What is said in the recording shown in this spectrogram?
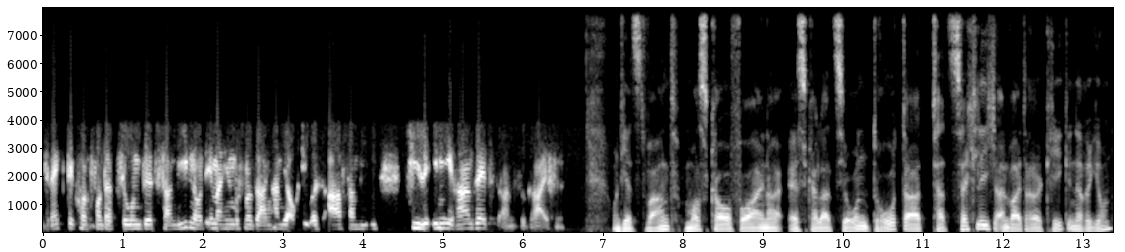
direkte Konfrontation wird vermieden. Und immerhin muss man sagen, haben ja auch die USA vermieden, Ziele im Iran selbst anzugreifen. Und jetzt warnt Moskau vor einer Eskalation. Droht da tatsächlich ein weiterer Krieg in der Region?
